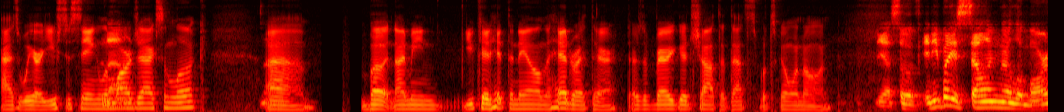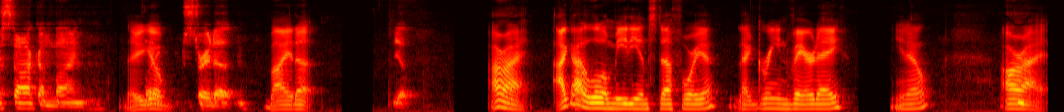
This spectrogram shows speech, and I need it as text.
as we are used to seeing Lamar no. Jackson look. No. Um, but I mean, you could hit the nail on the head right there. There's a very good shot that that's what's going on. Yeah. So if anybody's selling their Lamar stock, I'm buying. There you like, go. Straight up. Buy it up. Yep. All right. I got a little medium stuff for you. That green verde, you know. All hmm. right.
